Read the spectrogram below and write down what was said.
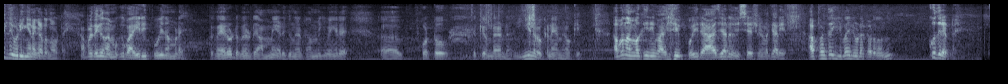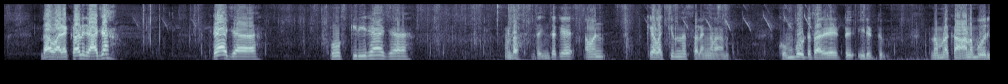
ഇത് ഇവിടെ ഇങ്ങനെ കിടന്നോട്ടെ. അപ്പോഴത്തേക്ക് നമുക്ക് വയലിൽ പോയി നമ്മുടെ നേരോട്ട് മേലോട്ട് അമ്മ എടുക്കുന്ന കേട്ടോ. അമ്മയ്ക്ക് ഭയങ്കര ഫോട്ടോ ഇതൊക്കെ ഉണ്ടായിട്ട് ഇങ്ങനെ വെക്കണേ അമ്മ. ഓക്കെ. അപ്പോൾ നമുക്ക് ഇനി വയലിൽ പോയി രാജയുടെ വിശേഷങ്ങളൊക്കെ അറിയാം. അപ്പോഴത്തേക്ക് ഇവൻ ഇവിടെ കിടന്നു കുതിരട്ടെ. ഡാ വഴക്കാട് രാജ. രാജ. പോക്കിരി രാജ. ഉണ്ടോ ഇത് ഇതൊക്കെ അവൻ കിളയ്ക്കുന്ന സ്ഥലങ്ങളാണ്. കൊമ്പോട്ട് തലയിട്ട് ഇരുട്ടും. നമ്മളെ കാണുമ്പോൾ ഒരു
